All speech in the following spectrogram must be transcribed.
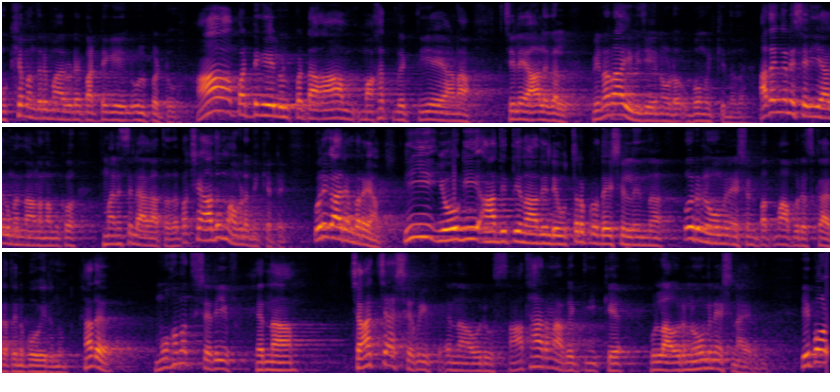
മുഖ്യമന്ത്രിമാരുടെ പട്ടികയിൽ ഉൾപ്പെട്ടു. ആ പട്ടികയിൽ ഉൾപ്പെട്ട ആ മഹത് വ്യക്തിയെയാണ് ചില ആളുകൾ പിണറായി വിജയനോട് ഉപമിക്കുന്നത്. അതെങ്ങനെ ശരിയാകുമെന്നാണ് നമുക്ക് മനസ്സിലാകാത്തത്. പക്ഷേ അതും അവിടെ നിൽക്കട്ടെ. ഒരു കാര്യം പറയാം. ഈ യോഗി ആദിത്യനാഥിന്റെ ഉത്തർപ്രദേശിൽ നിന്ന് ഒരു നോമിനേഷൻ പത്മ പുരസ്കാരത്തിന് പോയിരുന്നു. അത് മുഹമ്മദ് ഷെരീഫ് എന്ന ചാച്ച ഷെറീഫ് എന്ന ഒരു സാധാരണ വ്യക്തിക്ക് ഉള്ള ഒരു നോമിനേഷനായിരുന്നു ഇപ്പോൾ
